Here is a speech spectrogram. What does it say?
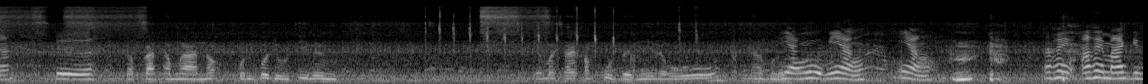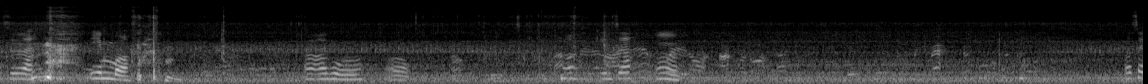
นะคือกับการทำงานเนาะคนก็อยู่ที่หนึ่งแล้วมาใช้คำพูดแบบนี้นะโอ้น่าเบื่ออหย่างลูกอหย่างอหย่างเอาให้เอาให้มากินสิละอิ่มบ่เอาเอาถุงออกเอากินจ้ะอืมเอาใส่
